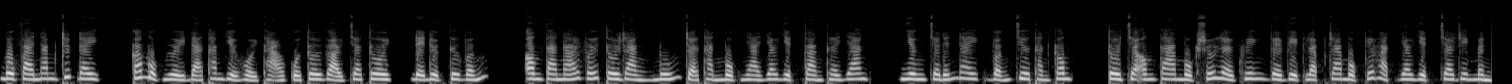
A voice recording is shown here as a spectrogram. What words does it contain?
Một vài năm trước đây, có một người đã tham dự hội thảo của tôi gọi cho tôi để được tư vấn. Ông ta nói với tôi rằng muốn trở thành một nhà giao dịch toàn thời gian, nhưng cho đến nay vẫn chưa thành công. Tôi cho ông ta một số lời khuyên về việc lập ra một kế hoạch giao dịch cho riêng mình.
